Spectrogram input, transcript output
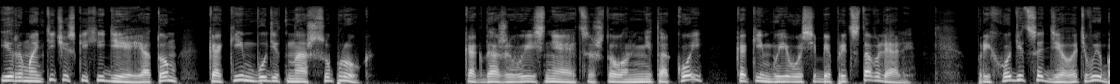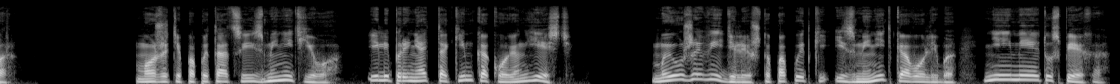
и романтических идей о том, каким будет наш супруг. Когда же выясняется, что он не такой, каким вы его себе представляли, приходится делать выбор. Можете попытаться изменить его или принять таким, какой он есть. Мы уже видели, что попытки изменить кого-либо не имеют успеха.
